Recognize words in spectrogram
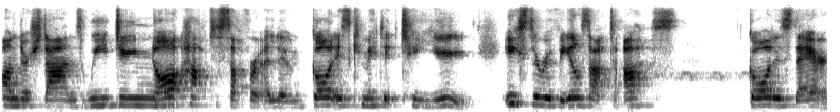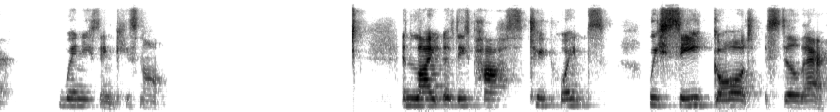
understands we do not have to suffer alone. God is committed to you. Easter reveals that to us. God is there when you think He's not. In light of these past two points, we see God is still there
